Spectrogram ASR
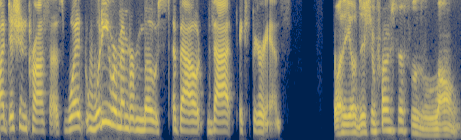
audition process what what do you remember most about that experience well the audition process was long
